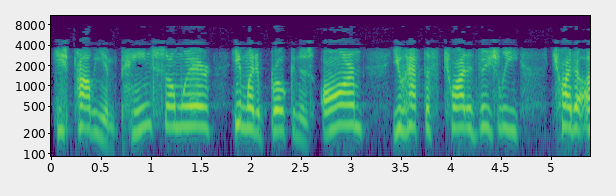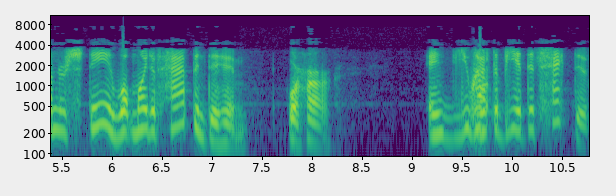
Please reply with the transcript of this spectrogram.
he's probably in pain somewhere. He might have broken his arm. You have to try to visually try to understand what might have happened to him or her. And you have to be a detective.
